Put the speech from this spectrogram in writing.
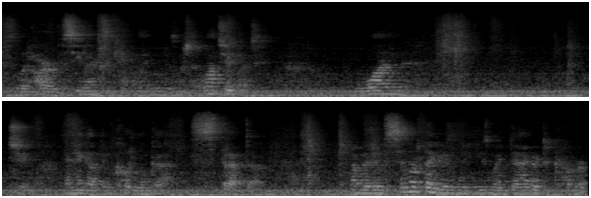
It's a little harder to see legs. I can't really move as much as I want to, but one, ending up in Codalunga stretta. I'm going to do a similar thing. I'm going to use my dagger to cover,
